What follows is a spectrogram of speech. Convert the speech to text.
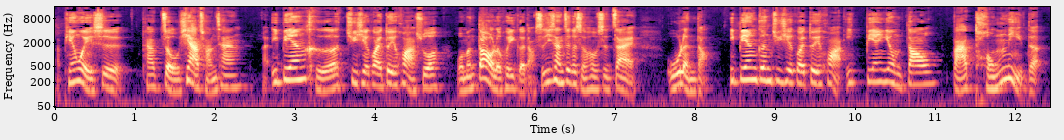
啊，片尾是他走下船舱啊，一边和巨蟹怪对话说我们到了辉格岛，实际上这个时候是在无人岛。一边跟巨蟹怪对话，一边用刀把桶里的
